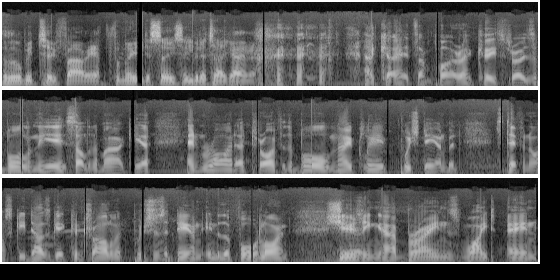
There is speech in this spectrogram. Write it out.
a little bit too far out for me to see, so you better take over. Okay, it's umpire O'Keefe throws the ball in the air. Saltamakia and Ryder try for the ball. No clear push down, but Stefanowski does get control of it, pushes it down into the forward line. Using uh, brains, weight, and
